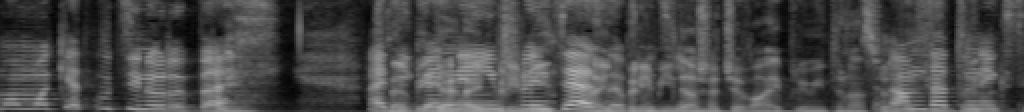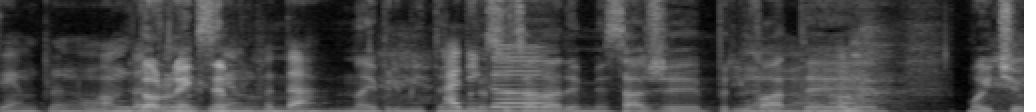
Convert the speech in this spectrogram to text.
m-am machiat puțin urât azi. Stai un Adică pic, dar ne ai influențează primit, Ai primit puțin. așa ceva? Ai primit un astfel Am de dat un feedback? exemplu, nu. Am dat Doar un, un exemplu, da. N-ai primit încă Adică- să ți-a dat de mesaje private, Nu, nu, nu. măi ce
